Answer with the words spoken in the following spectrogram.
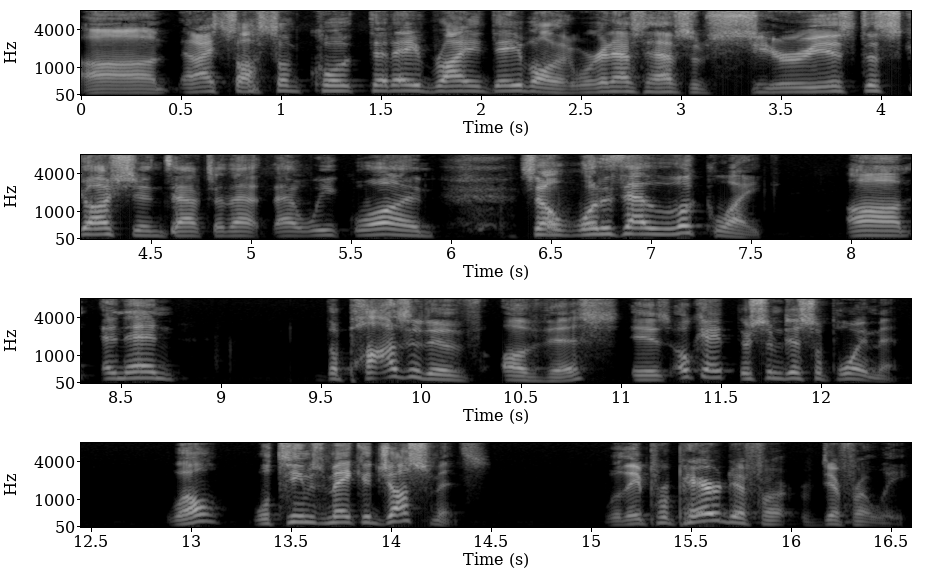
Um, and I saw some quote today, Brian Daboll, that we're gonna have to have some serious discussions after that that week one. So what does that look like? Um, and then the positive of this is okay, there's some disappointment. Well, will teams make adjustments? Will they prepare different differently?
